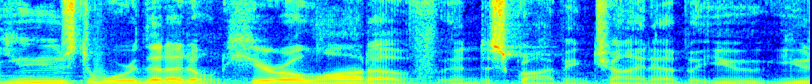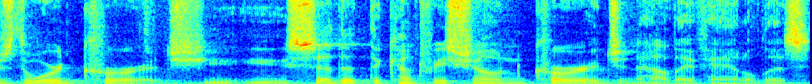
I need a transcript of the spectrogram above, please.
you used a word that I don't hear a lot of in describing China, but you used the word courage. You, you said that the country's shown courage in how they've handled this.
